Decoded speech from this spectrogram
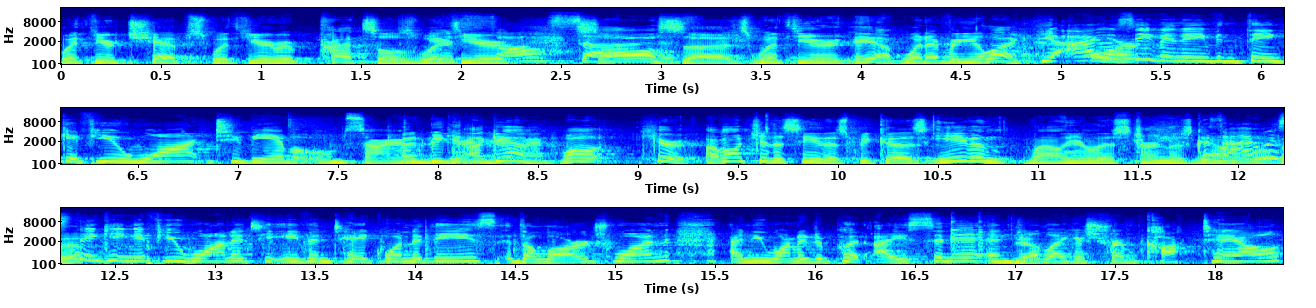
with your chips, with your pretzels, with Your your, salsas. Salsas, with your, yeah, whatever you like. yeah, I Or- was even even think if you want to be able, oh, I'm sorry. I'm and gonna be, get in your again, well, here, I want you to see this because even, well, here, let's turn this down Because a I little was bit. thinking if you wanted to even take one of these, the large one, and you wanted to put ice in it and do like a shrimp cocktail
